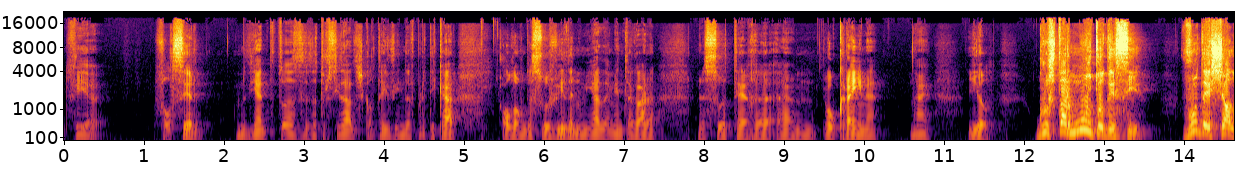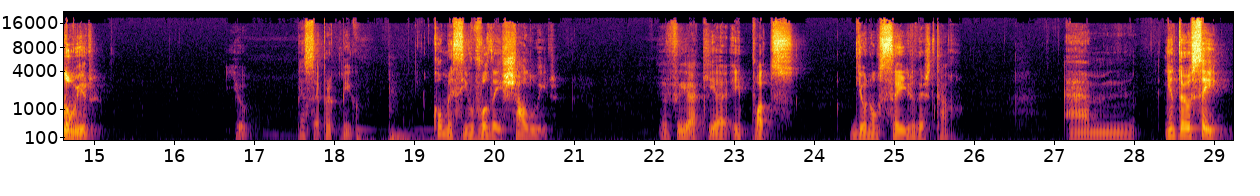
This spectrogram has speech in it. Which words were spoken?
devia falecer mediante todas as atrocidades que ele tem vindo a praticar ao longo da sua vida, nomeadamente agora na sua terra, um, a Ucrânia. Não é? E ele, gostar muito de si, vou deixá-lo ir. E eu pensei para comigo, como assim vou deixá-lo ir? Havia aqui a hipótese de eu não sair deste carro. Um, e então eu saí.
